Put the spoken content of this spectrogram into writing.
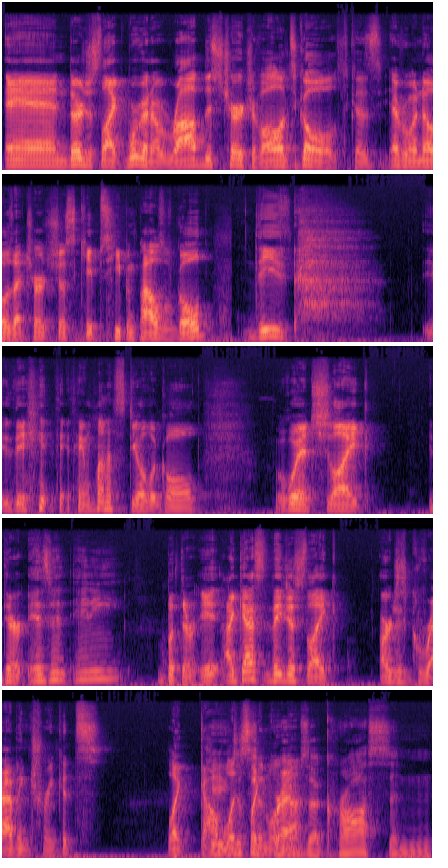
and they're just like, "We're gonna rob this church of all its gold," because everyone knows that church just keeps heaping piles of gold. These they they, they want to steal the gold, which like there isn't any, but there is. I guess they just like are just grabbing trinkets, like goblets. just like and grabs a cross and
